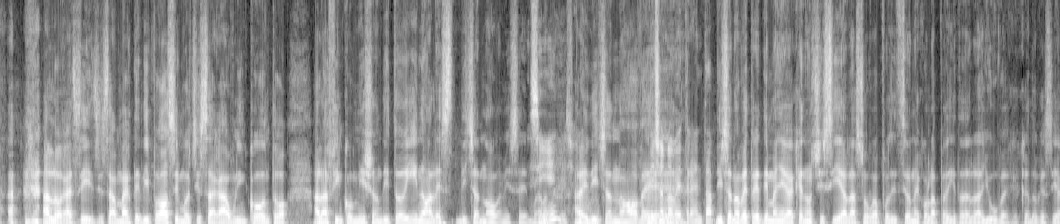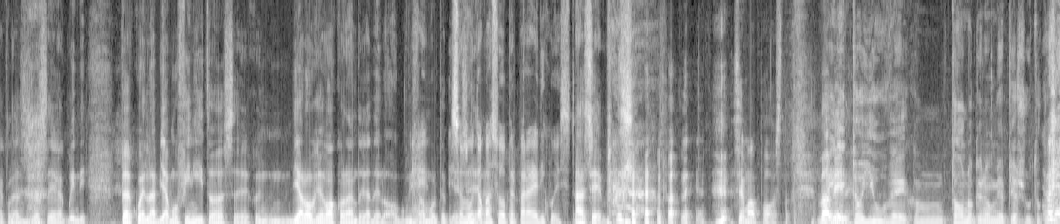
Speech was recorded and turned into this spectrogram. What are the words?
allora, sì, ci sarà, martedì prossimo ci sarà un incontro alla Film Commission di Torino alle 19, mi sembra. Sì, no? 19. Alle 19. 19.30. 19.30 in maniera che non ci sia la sovrapposizione con la partita della Juve, che credo che sia quella stessa sera, quindi per quello abbiamo finito. se- con- dialogherò con Andrea De Logu, mi fa Eh, molto piacere. Sono venuta qua solo per parlare di questo. Ah, sì, Va bene. siamo a posto. Va Hai bene. detto Juve con un tono che non mi è piaciuto. Comunque,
